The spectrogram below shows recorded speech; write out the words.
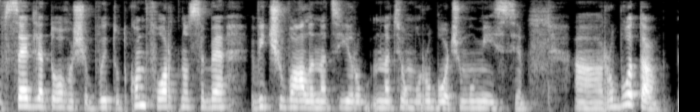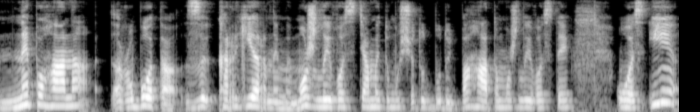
все для того, щоб ви тут комфортно себе відчували на, цій, на цьому робочому місці. Робота непогана, робота з кар'єрними можливостями, тому що тут будуть багато можливостей. Ось, і е,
